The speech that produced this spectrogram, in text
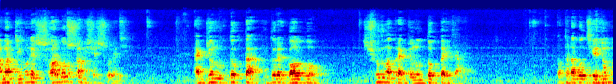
আমার জীবনের সর্বস্ব আমি শেষ করেছি। একজন উদ্যোক্তা ভিতরের গল্প শুধুমাত্র একজন উদ্যোক্তাই জানে। কথাটা বলছি এজন্য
